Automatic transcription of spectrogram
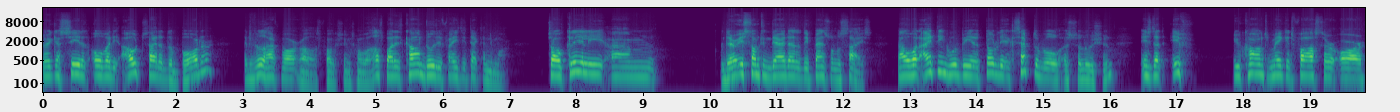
So you can see that already outside of the border, it will have more, well, it's focusing somewhere else, but it can't do the phase detect anymore. So clearly, um, there is something there that depends on the size. Now, what I think would be a totally acceptable uh, solution is that if you can't make it faster or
